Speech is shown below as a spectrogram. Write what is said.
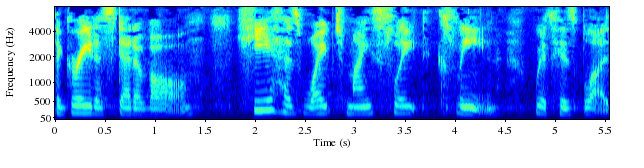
the greatest debt of all. He has wiped my slate clean with his blood.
